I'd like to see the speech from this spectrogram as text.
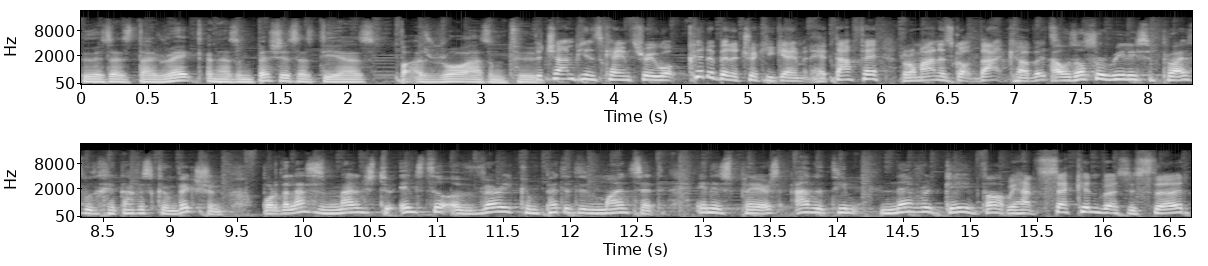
who is as direct and as ambitious as Diaz, but as raw as him too. The champions came through what could have been a tricky game at Getafe. Roman has got that covered. I was also really surprised with Getafe's conviction. Bordalas has managed to instill a very competitive mindset in his players, and the team never gave up. We had second versus third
